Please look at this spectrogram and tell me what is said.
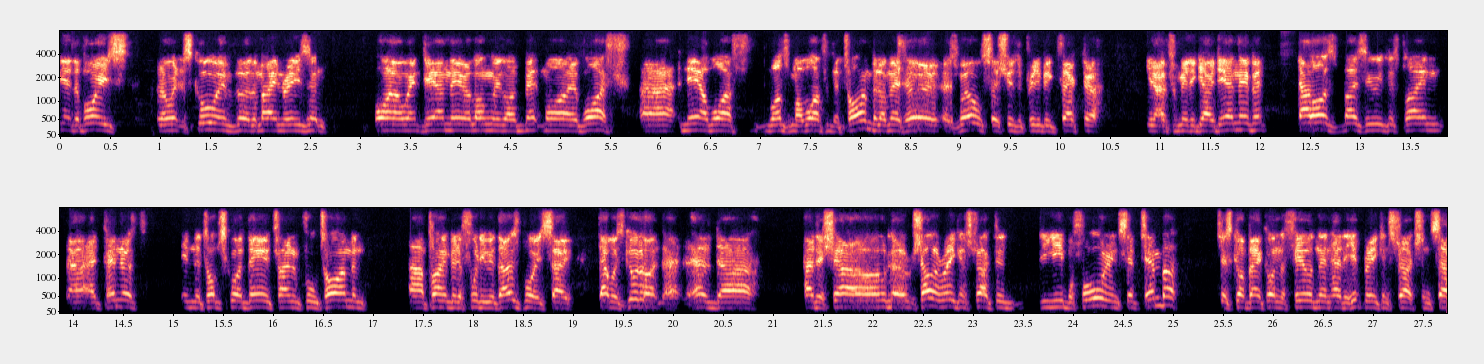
Yeah, the boys that I went to school with were the main reason why I went down there, along with I met my wife. Uh, now, wife was my wife at the time, but I met her as well, so she was a pretty big factor, you know, for me to go down there. But I was basically just playing uh, at Penrith in the top squad there, training full time, and uh, playing a bit of footy with those boys. So that was good. I had uh, had a shoulder shoulder reconstructed the year before in September. Just got back on the field and then had a hip reconstruction. So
